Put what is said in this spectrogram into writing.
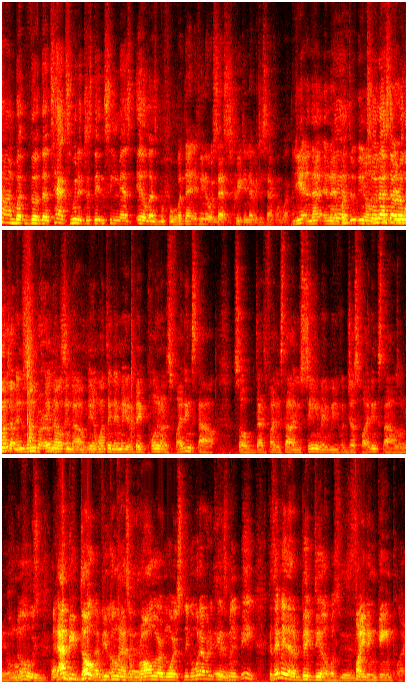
time, but the the attacks with it just didn't seem as ill as before. But then, if we know Assassin's Creed, you never just have one weapon. Yeah, and that and then Yeah. but the, you know So that's and, the and early one, jump, and super one you know and uh, early. you know one thing they made a big point on his fighting style. So that fighting style you see, maybe you could just fighting styles. I mean, who Hopefully. knows? Hopefully. That'd be dope That'd if be you're dope. going as a Yeah. brawler or more a sneaker, whatever the case Yeah. may be. Because they made that a big deal was Yeah. fighting gameplay.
